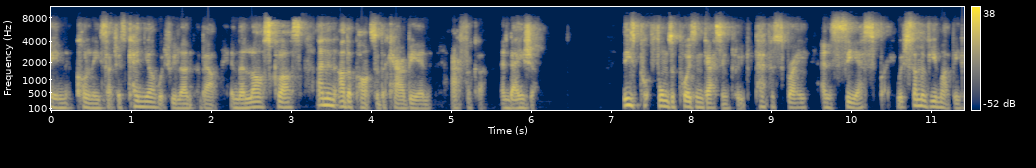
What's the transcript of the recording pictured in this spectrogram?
in colonies such as Kenya, which we learnt about in the last class, and in other parts of the Caribbean, Africa, and Asia. These forms of poison gas include pepper spray and CS spray, which some of you might be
